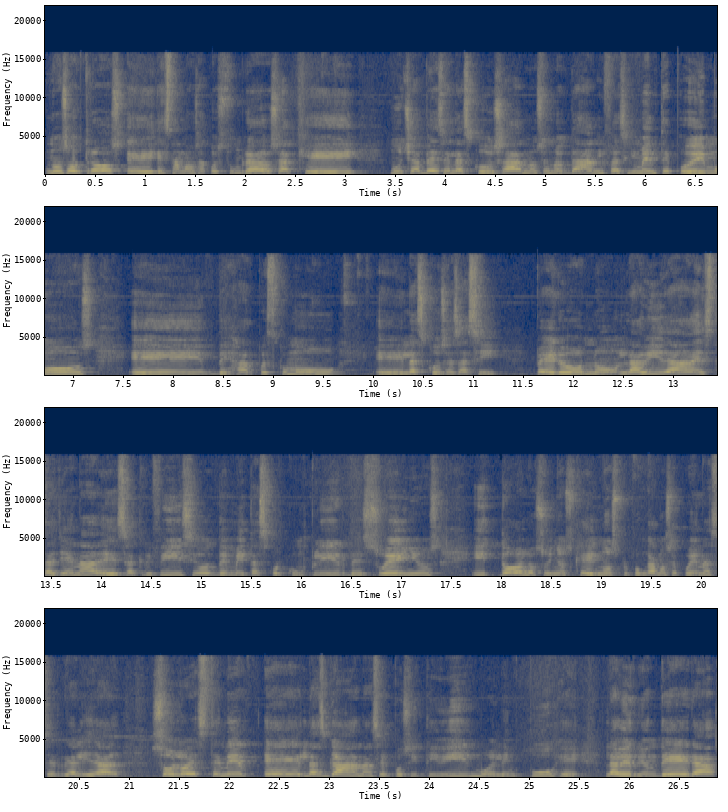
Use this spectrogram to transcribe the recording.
nosotros eh, estamos acostumbrados a que muchas veces las cosas no se nos dan y fácilmente podemos eh, dejar pues como las cosas así. Pero no, la vida está llena de sacrificios, de metas por cumplir, de sueños y todos los sueños que nos propongamos se pueden hacer realidad. Solo es tener eh, las ganas, el positivismo, el empuje, la berriondera,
